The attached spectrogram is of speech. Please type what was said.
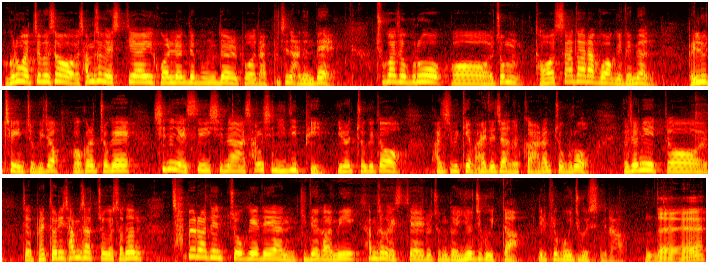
그런 관점에서 삼성 SDI 관련된 부분들 뭐 나쁘진 않은데 추가적으로 어, 좀 더 싸다라고 하게 되면 value chain 쪽이죠. 어, 그런 쪽에 신흥 SEC나 상신 EDP 이런 쪽이 더 관심 있게 봐야 되지 않을까라는 쪽으로 여전히 어, 저 배터리 3사 쪽에서는 차별화된 쪽에 대한 기대감이 삼성 SDI로 좀 더 이어지고 있다 이렇게 보여지고 있습니다. 네.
